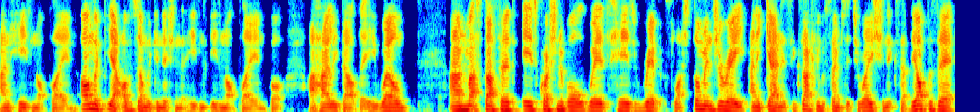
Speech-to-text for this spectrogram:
and he's not playing. On the yeah, obviously on the condition that he's he's not playing, but I highly doubt that he will. And Matt Stafford is questionable with his rib slash thumb injury. And again, it's exactly the same situation, except the opposite.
